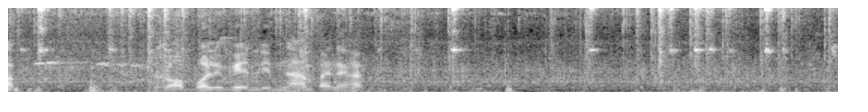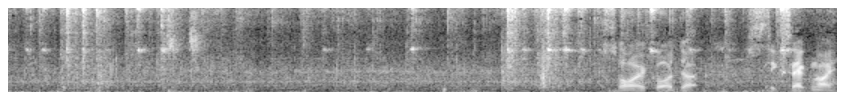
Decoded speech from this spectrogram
ขับ รอบบริเวณริมน้ำไปนะครับ ซอยก็จะซิกแซกหน่อย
